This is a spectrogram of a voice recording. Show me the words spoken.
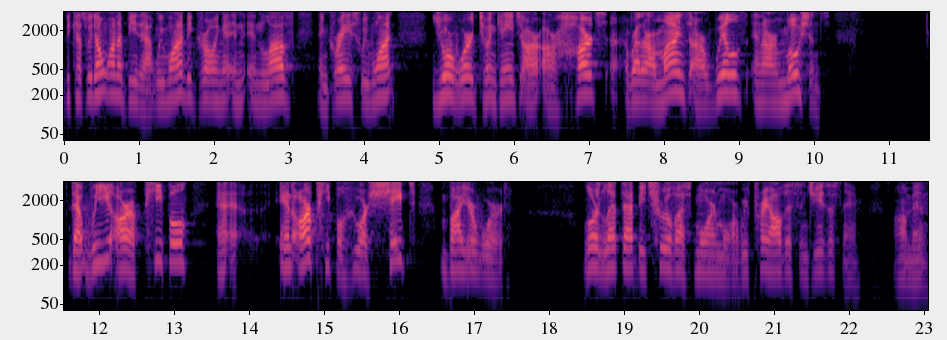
because we don't want to be that. We want to be growing in, in love and grace. We want your word to engage our, our hearts, uh, rather, our minds, our wills, and our emotions. That we are a people and our people who are shaped by your word. Lord, let that be true of us more and more. We pray all this in Jesus' name. Amen.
